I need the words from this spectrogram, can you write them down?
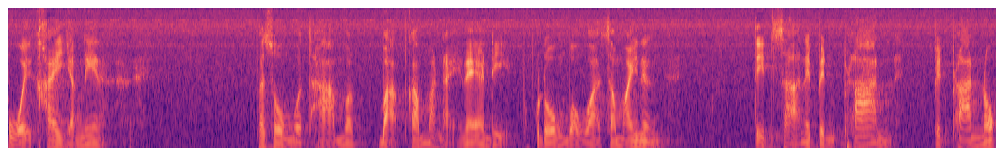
ป่วยไข้อย่างนี้นะพระสงฆ์ก็ถามว่าบาปกรรมอันไหนในอดีต พระพุทธองค์บอกว่าสมัยหนึ่ง ติดสานี่เป็นพรานเป็นพรานนก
